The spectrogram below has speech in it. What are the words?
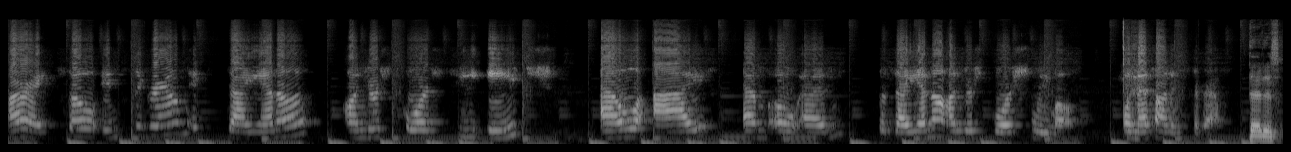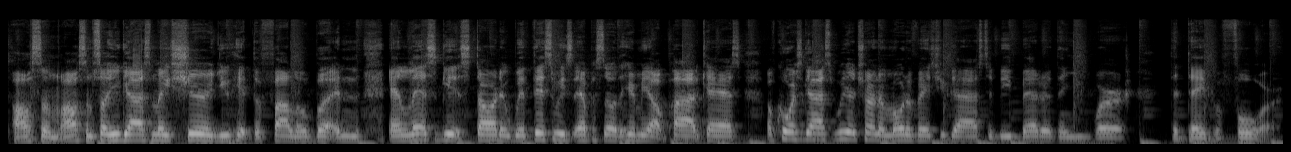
right. So Instagram, it's Diana underscore C H L I M O N. So Diana underscore Schlimo. And that's on Instagram. That is awesome. Awesome. So, you guys make sure you hit the follow button and let's get started with this week's episode of the Hear Me Out podcast. Of course, guys, we are trying to motivate you guys to be better than you were the day before.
